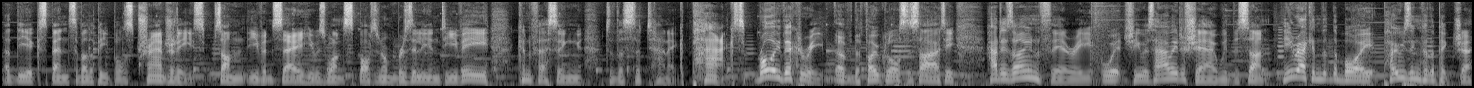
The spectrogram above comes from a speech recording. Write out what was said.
at the expense of other people's tragedies. Some even say he was once spotted on Brazilian TV confessing to the Satanic Pact. Roy Vickery of the Folklore Society had his own theory, which he was happy to share with the Sun. He reckoned that the boy posing for the picture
